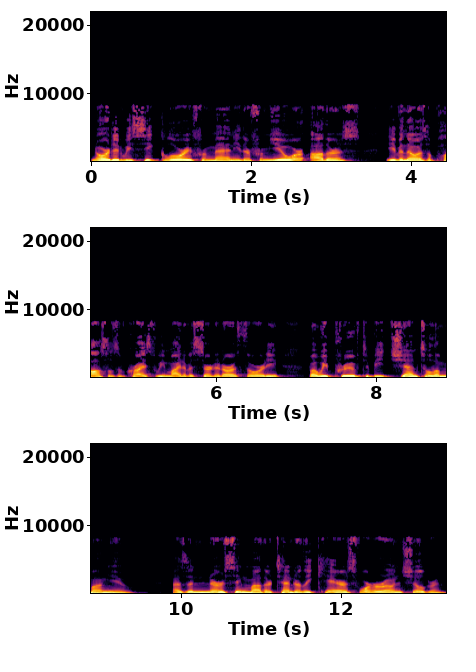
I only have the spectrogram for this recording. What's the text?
Nor did we seek glory from men, either from you or others, even though as apostles of Christ we might have asserted our authority, but we proved to be gentle among you, as a nursing mother tenderly cares for her own children.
